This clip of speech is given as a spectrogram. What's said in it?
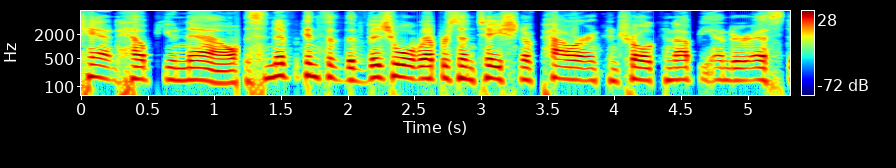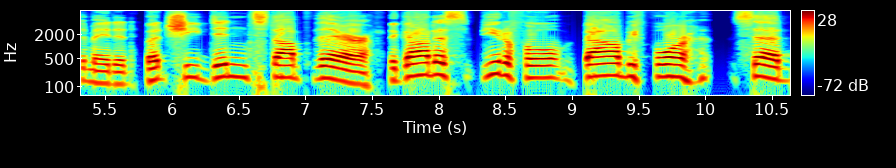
can't help you now. The significance of the visual representation of power and control cannot be underestimated. But she didn't stop there. The goddess, beautiful, bow before said,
